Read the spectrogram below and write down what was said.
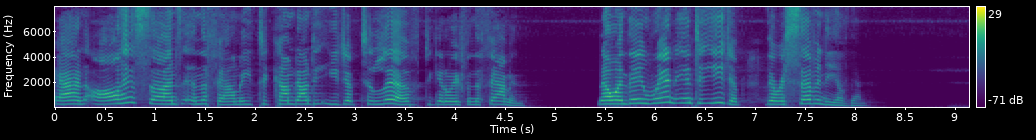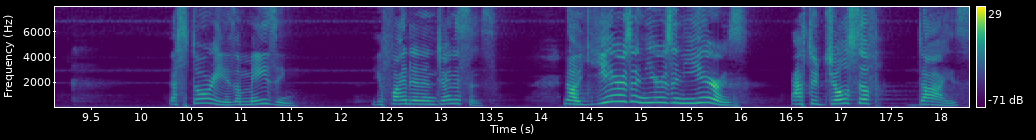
and all his sons and the family to come down to Egypt to live to get away from the famine. Now, when they went into Egypt, there were 70 of them. That story is amazing. You find it in Genesis. Now, years and years and years after Joseph dies,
